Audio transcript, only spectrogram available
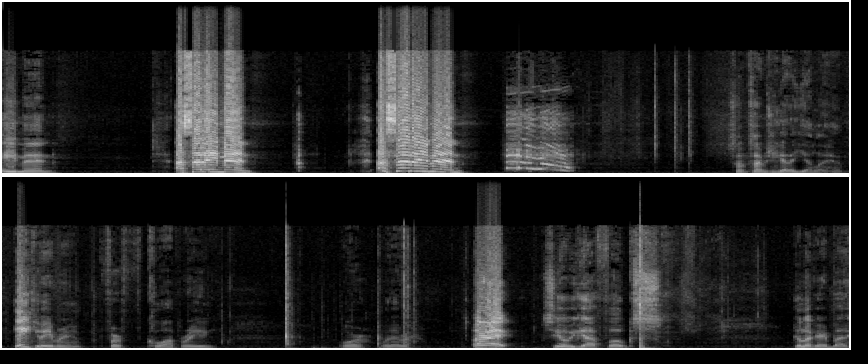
Amen. I said amen. I said amen. Sometimes you gotta yell at him. Thank you, Abraham, for cooperating. Or whatever. Alright. See what we got, folks. Good luck, everybody.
